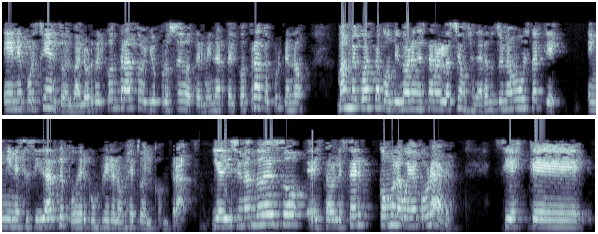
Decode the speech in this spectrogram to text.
N% del valor del contrato, yo procedo a terminarte el contrato, porque no, más me cuesta continuar en esta relación generándote una multa que en mi necesidad de poder cumplir el objeto del contrato. Y adicionando a eso, establecer cómo la voy a cobrar. Si es que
